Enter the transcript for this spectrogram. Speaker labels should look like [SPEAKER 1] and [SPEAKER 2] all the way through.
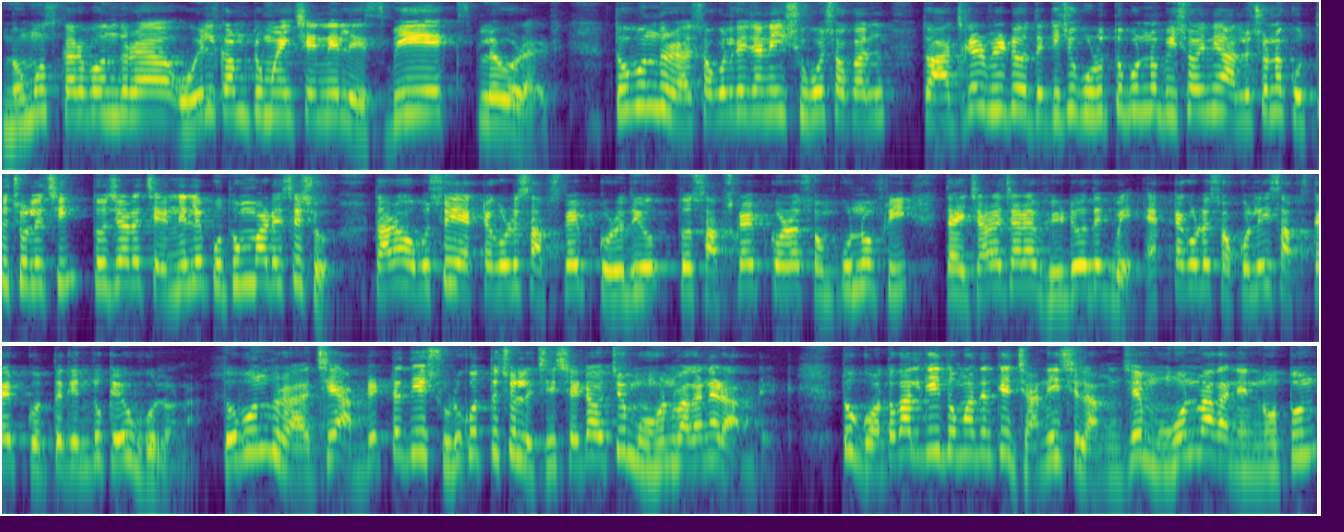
[SPEAKER 1] নমস্কার বন্ধুরা welcome to my channel S B explorer তো বন্ধুরা, সকলকে জানাই শুভ সকাল। তো আজকের ভিডিওতে কিছু গুরুত্বপূর্ণ বিষয় নিয়ে আলোচনা করতে চলেছি। তো যারা চ্যানেলে প্রথমবার এসেছ, তারা অবশ্যই একটা করে সাবস্ক্রাইব করে দিও। তো সাবস্ক্রাইব করা সম্পূর্ণ ফ্রি তাই যারা যারা ভিডিও দেখবে, একটা করে সকলেই সাবস্ক্রাইব করতে কিন্তু কেউ ভুলো না। তো বন্ধুরা, যে আপডেটটা দিয়ে শুরু করতে চলেছি, সেটা হচ্ছে মোহনবাগানের আপডেট তো গতকালকেই তোমাদেরকে জানিয়েছিলাম যে মোহনবাগানের নতুন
